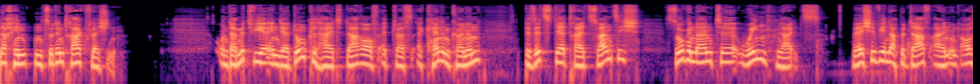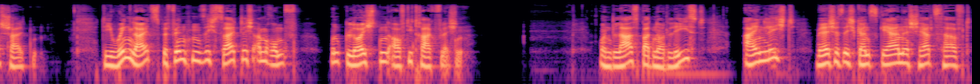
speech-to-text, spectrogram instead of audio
nach hinten zu den Tragflächen. Und damit wir in der Dunkelheit darauf etwas erkennen können, besitzt der 320 sogenannte Wing Lights, welche wir nach Bedarf ein- und ausschalten. Die Wing Lights befinden sich seitlich am Rumpf und leuchten auf die Tragflächen. Und last but not least, ein Licht, welches ich ganz gerne scherzhaft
